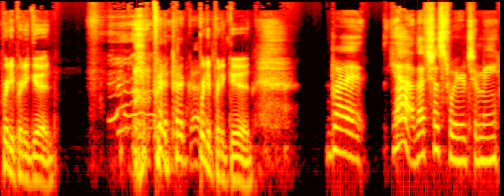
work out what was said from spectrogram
pretty, pretty good. pretty, pretty good. Pretty, pretty good. But yeah, that's just weird to me.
